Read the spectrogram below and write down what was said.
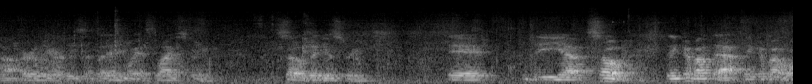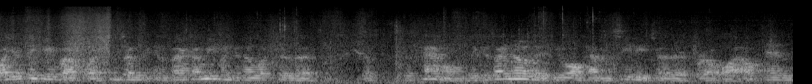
uh, earlier, Lisa, but anyway, it's live stream. So video stream. Eh, The, uh, so, think about that. Think about, while you're thinking about questions, and in fact, I'm even going to look to the the the panel, because I know that you all haven't seen each other for a while, and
